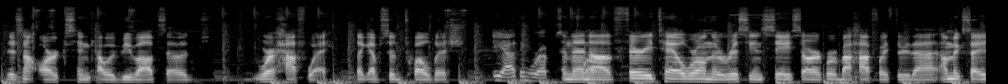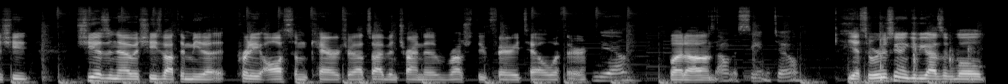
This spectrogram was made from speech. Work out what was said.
There's not arcs in Cowboy Bebop, so we're halfway, like episode 12 ish. Yeah, I think we're up. And then uh, Fairy Tail, we're on the Oración Seis arc. We're about halfway through that. I'm excited. She she doesn't know, but she's about to meet a pretty awesome character. That's why I've been trying to rush through Fairy Tail with her. yeah, But um, I want to see him too. Yeah, so we're just gonna give you guys a little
